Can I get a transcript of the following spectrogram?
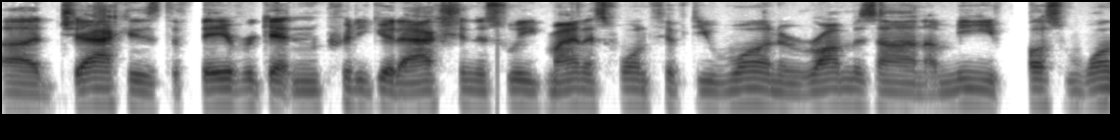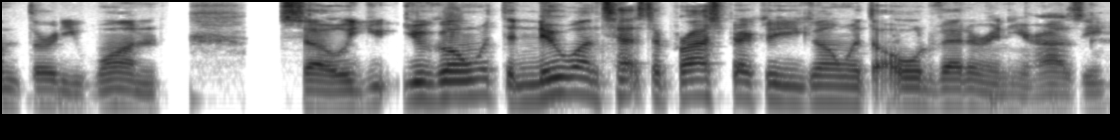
uh, Jack is the favorite, getting pretty good action this week, minus one fifty one, Ramazan Emeev plus one thirty one. So you you going with the new untested prospect, or you going with the old veteran here, Ozzy?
